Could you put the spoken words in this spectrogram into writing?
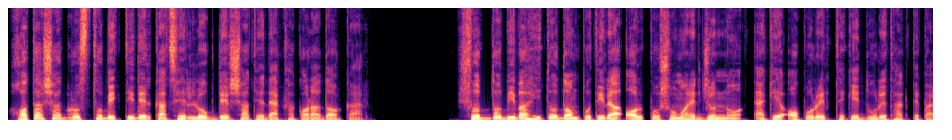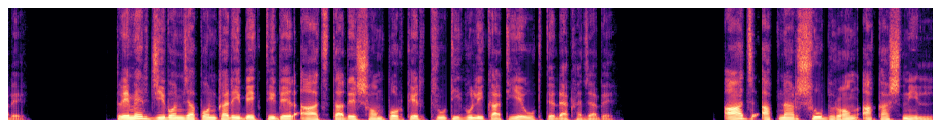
হতাশাগ্রস্ত ব্যক্তিদের কাছের লোকদের সাথে দেখা করা দরকার। সদ্য বিবাহিত দম্পতিরা অল্প সময়ের জন্য একে অপরের থেকে দূরে থাকতে পারে। প্রেমের জীবনযাপনকারী ব্যক্তিদের আজ তাদের সম্পর্কের ত্রুটিগুলি কাটিয়ে উঠতে দেখা যাবে। আজ আপনার শুভ রং আকাশ নীল।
